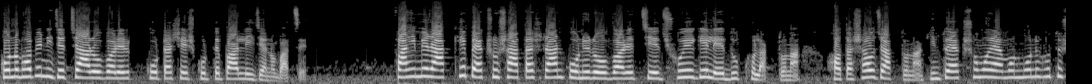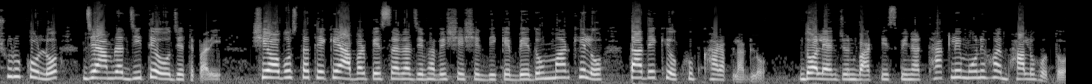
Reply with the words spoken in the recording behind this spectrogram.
কোনোভাবে নিজের চার ওভারের কোটা শেষ করতে পারলেই যেন বাঁচে। ফাহিমের আক্ষেপ একশো সাতাশ রান, পনেরো ওভারের চেজ হয়ে গেলে দুঃখ লাগতো না, হতাশাও জাগতো না। কিন্তু একসময় এমন মনে হতে শুরু করল যে আমরা জিতেও যেতে পারি। সে অবস্থা থেকে আবার পেসাররা যেভাবে শেষের দিকে বেদম মার খেলো, তা দেখেও খুব খারাপ লাগল। দলে একজন বাড়তি স্পিনার থাকলে মনে হয় ভালো হতো।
